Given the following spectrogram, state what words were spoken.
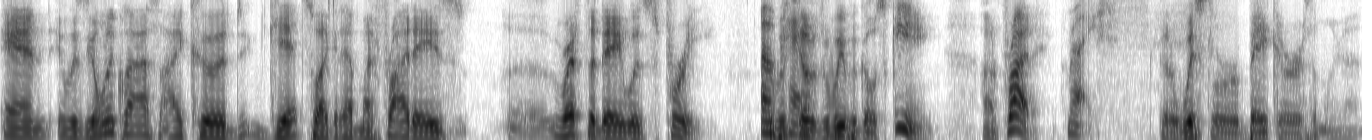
and it was the only class I could get, so I could have my Fridays. Uh, rest of the day was free. Okay. Because we would go skiing on Friday. Right. go to Whistler or Baker or something like that.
